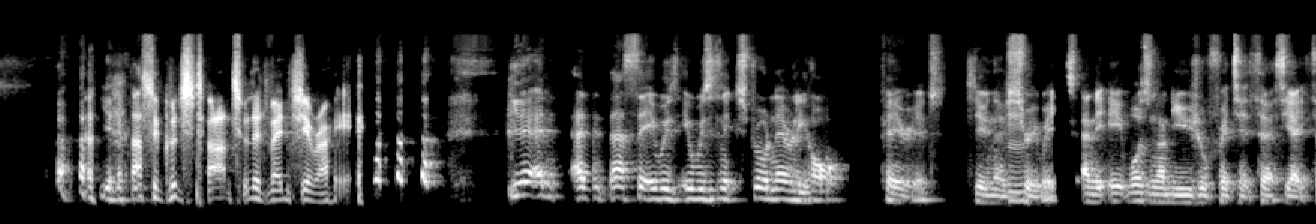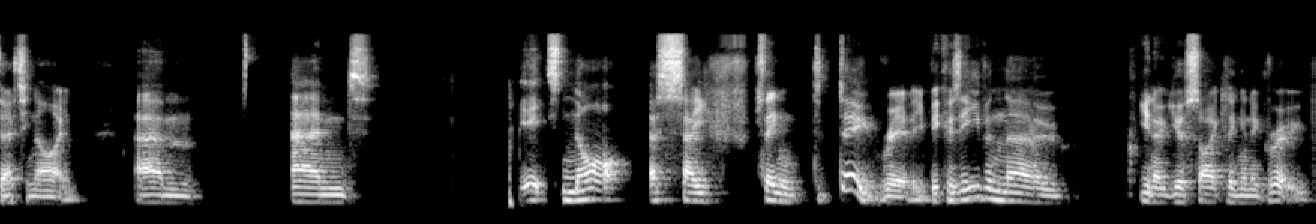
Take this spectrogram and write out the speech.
yeah, that's a good start to an adventure, right? yeah, and, and that's it. It was it was an extraordinarily hot period during those mm. three weeks, and it, it, wasn't unusual for it to 38, 39. Um, and it's not a safe thing to do, really, because even though you know you're cycling in a group,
